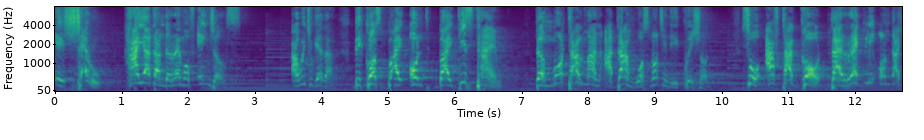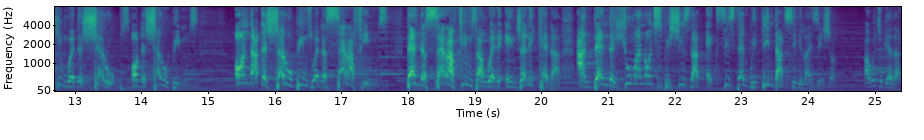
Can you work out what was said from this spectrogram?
A cherub higher than the realm of angels. Are we together? Because by on by this time, the mortal man Adam was not in the equation. So after God, directly under him were the cherubs or the cherubims. Under the cherubims were the seraphims. Then the seraphims and were the angelic kedah. And then the humanoid species that existed within that civilization. Are we together?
